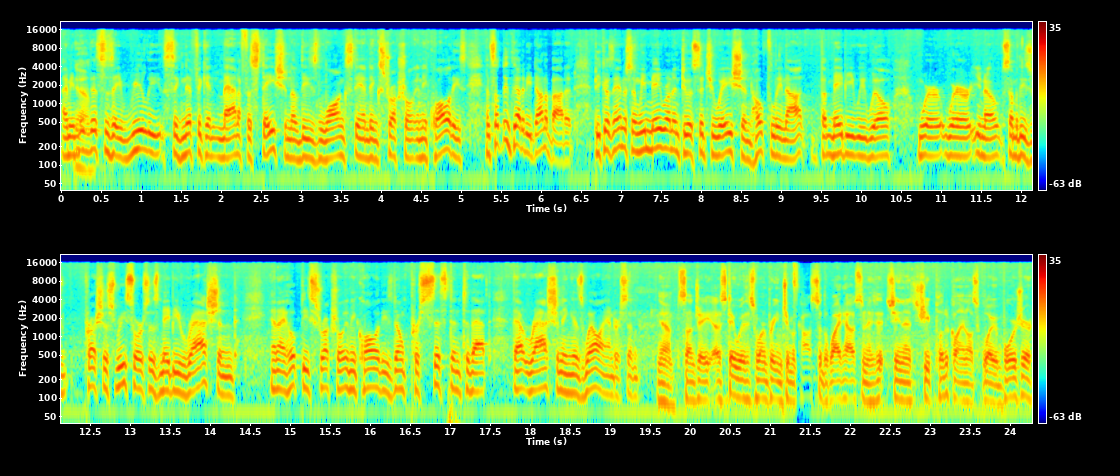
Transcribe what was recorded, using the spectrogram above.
I mean, yeah. th- this is a really significant manifestation of these long-standing structural inequalities, and something's got to be done about it. Because Anderson, we may run into a situation, hopefully not, but maybe we will, where where you know some of these precious resources may be rationed, and I hope these structural inequalities don't persist into that that rationing as well, Anderson. Yeah, Sanjay, uh, stay with us. I want to bring Jim Acosta to the White House and CNN's chief political analyst Gloria Borger.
